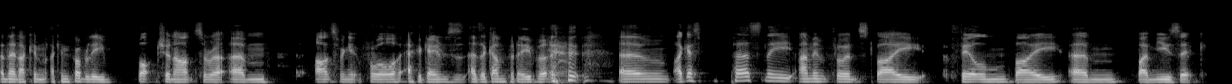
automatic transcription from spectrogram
and then I can I can probably botch an answer at um answering it for Echo Games as, a company. But Yeah. um, I guess personally, I'm influenced by film, by um by music,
